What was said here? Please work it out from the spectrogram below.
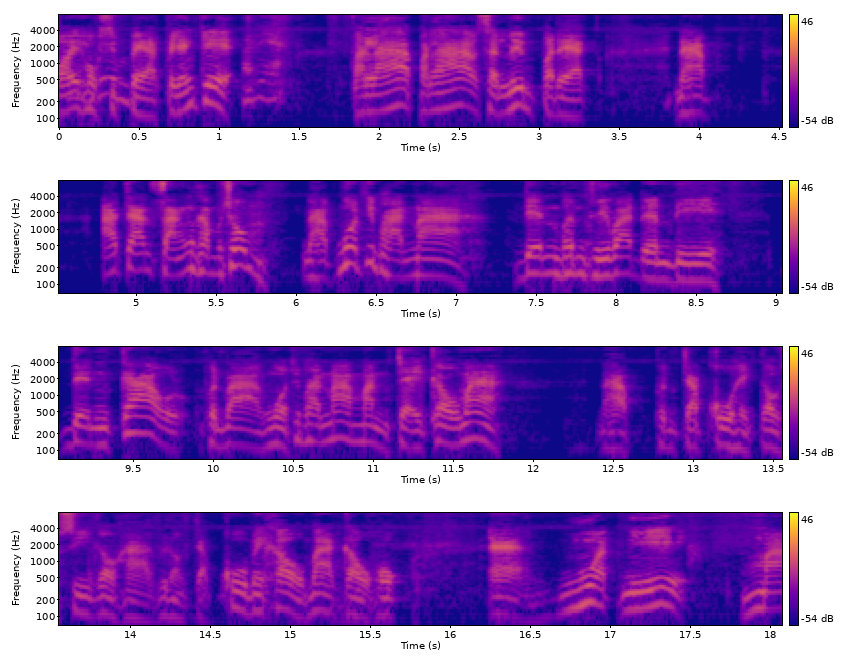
2568 ไปยังเกะปลาแดกปลาร้าปลาร้าสันลืมปลาแดกนะครับ อาจารย์สังท่านผู้ชมนะครับงวดที่ผ่านมา เด่นเพิ่นถือว่าเดินดี เด่นเก้าเพิ่นว่างวดที่ผ่านมามั่นใจเก้ามากนะครับเพิ่นจับคู่ให้เก้าซีเก้าหาพี่น้องจับคู่ไม่เข้ามากเก้าหกแอบงวดนี้มา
